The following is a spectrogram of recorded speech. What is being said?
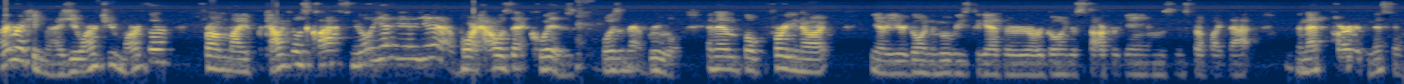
I recognize you, aren't you, Martha?" From my calculus class, and you go, yeah, yeah, yeah. Boy, how was that quiz? Wasn't that brutal? And then before you know it, you know you're going to movies together or going to soccer games and stuff like that, and that part is missing.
